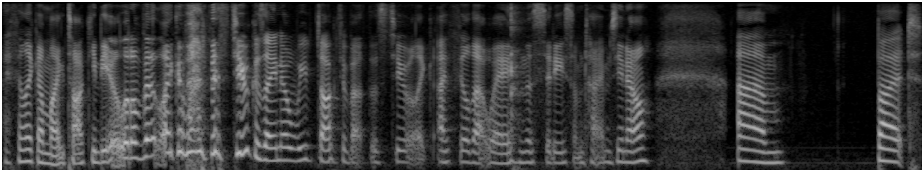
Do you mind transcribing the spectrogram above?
I feel like I'm like talking to you a little bit like about this too, because I know we've talked about this too. Like I feel that way in the city sometimes, you know? Um, but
